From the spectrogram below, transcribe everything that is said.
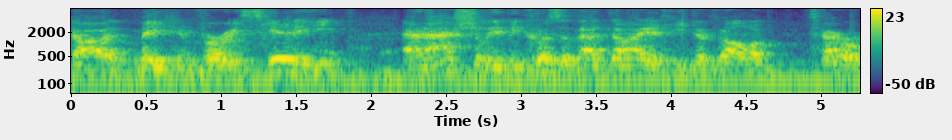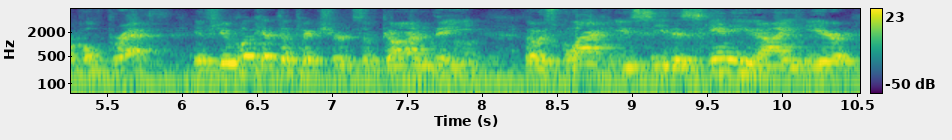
uh, made him very skinny. And actually, because of that diet, he developed terrible breath. If you look at the pictures of Gandhi, those black, you see the skinny guy here,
